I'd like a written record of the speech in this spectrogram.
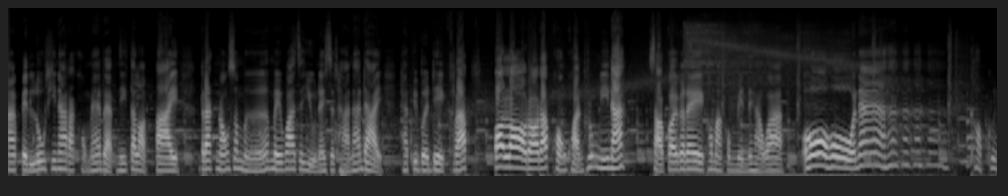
ากๆ เป็นลูกที่น่ารักของแม่แบบนี้ตลอดไป รักน้องเสมอไม่ว่าจะอยู่ในสถานะใด Happy Birthday ครับปอลอรอรับของขวัญพรุ่งนี้นะ สาวก้อยก็ได้เข้ามาคอมเมนต์นะคะว่า โอ้โหหน้าขอบคุณ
